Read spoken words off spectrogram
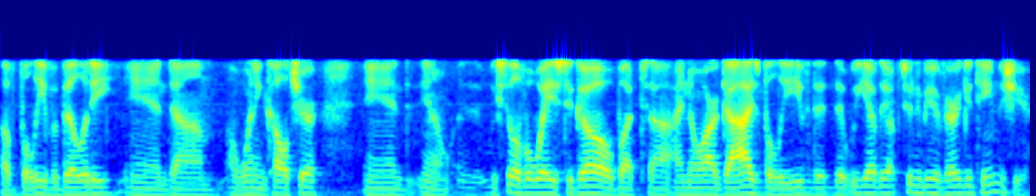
of believability and um, a winning culture. And, you know, we still have a ways to go, but uh, I know our guys believe that, that we have the opportunity to be a very good team this year.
